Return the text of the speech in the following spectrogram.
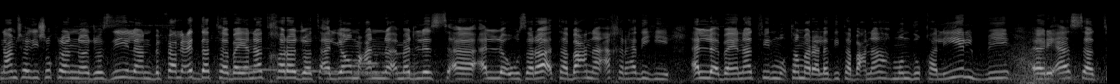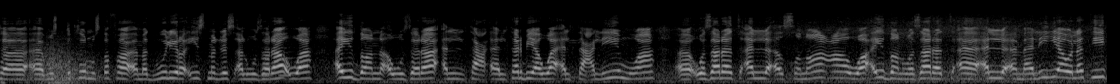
نعم شادي شكرا جزيلا. بالفعل عدة بيانات خرجت اليوم عن مجلس الوزراء. تابعنا آخر هذه البيانات في المؤتمر الذي تابعناه منذ قليل برئاسة الدكتور مصطفى مدبولي رئيس مجلس الوزراء وأيضا وزراء التربية والتعليم ووزارة الصناعة وأيضا وزارة المالية والتي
